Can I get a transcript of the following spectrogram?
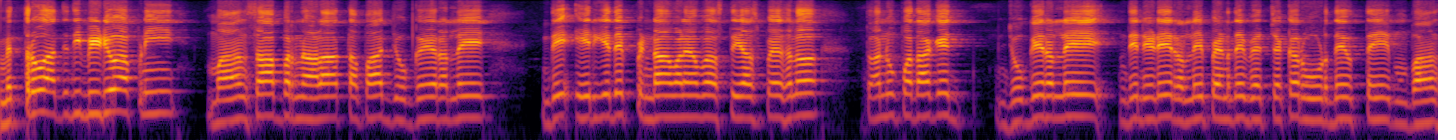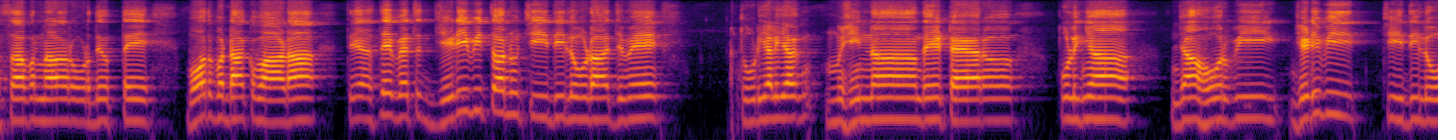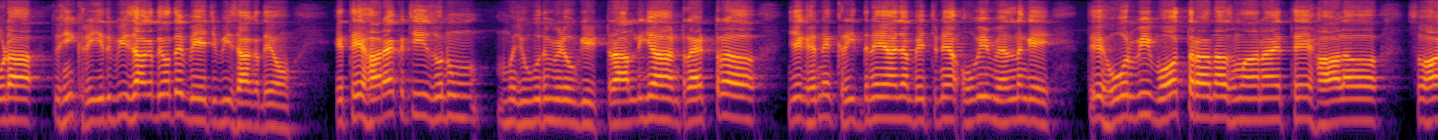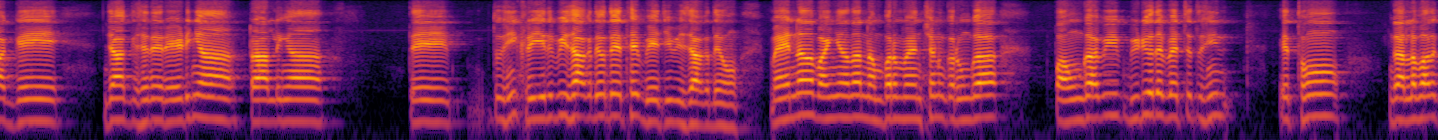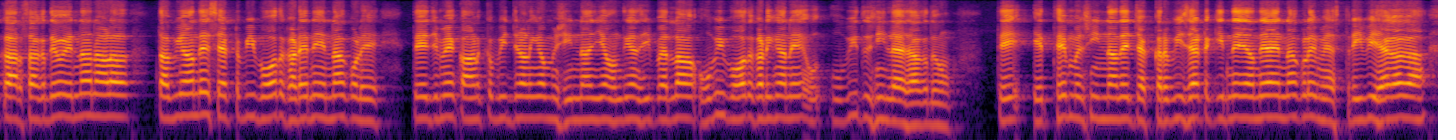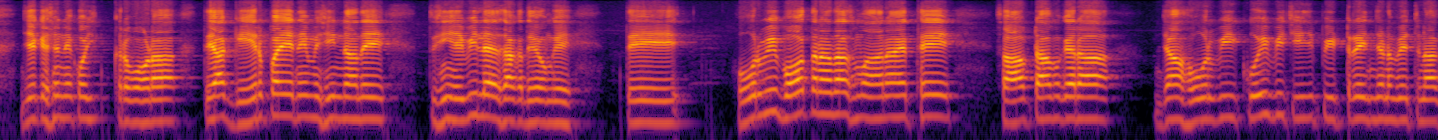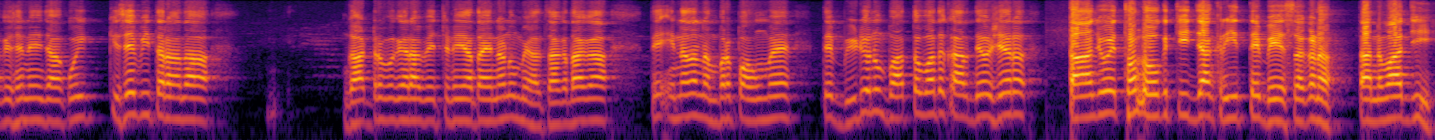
ਮਿੱਤਰੋ, ਅੱਜ ਦੀ ਵੀਡੀਓ ਆਪਣੀ ਮਾਨਸਾ ਬਰਨਾਲਾ ਤਪਾ ਜੋਗੇ ਰੱਲੇ ਦੇ ਏਰੀਏ ਦੇ ਪਿੰਡਾਂ ਵਾਲਿਆਂ ਵਾਸਤੇ ਆ ਸਪੈਸ਼ਲ ਤੁਹਾਨੂੰ ਪਤਾ ਕਿ ਜੋਗੇ ਰੱਲੇ ਦੇ ਨੇੜੇ ਰੱਲੇ ਪਿੰਡ ਦੇ ਵਿੱਚ ਇੱਕ ਰੋਡ ਦੇ ਉੱਤੇ ਮਾਨਸਾ ਬਰਨਾਲਾ ਰੋਡ ਦੇ ਉੱਤੇ ਬਹੁਤ ਵੱਡਾ ਕਵਾੜ ਆ ਤੇ ਇਸ ਦੇ ਵਿੱਚ ਜਿਹੜੀ ਵੀ ਤੁਹਾਨੂੰ ਚੀਜ਼ ਦੀ ਲੋੜ ਆ, ਜਿਵੇਂ ਤੂੜੀ ਵਾਲੀਆਂ ਮਸ਼ੀਨਾਂ ਦੇ ਟਾਇਰ, ਪੁਲੀਆਂ ਜਾਂ ਹੋਰ ਵੀ ਜਿਹੜੀ ਵੀ ਚੀਜ਼ ਦੀ ਲੋੜ ਆ, ਤੁਸੀਂ ਖਰੀਦ ਵੀ ਸਕਦੇ ਹੋ ਤੇ ਵੇਚ ਵੀ ਸਕਦੇ ਹੋ। ਇੱਥੇ ਹਰ ਇੱਕ ਚੀਜ਼ ਤੁਹਾਨੂੰ ਮੌਜੂਦ ਮਿਲੂਗੀ। ਟਰਾਲੀਆਂ, ਟਰੈਕਟਰ, ਜੇ ਕਿਸੇ ਨੇ ਖਰੀਦਣੇ ਆ ਜਾਂ ਵੇਚਣੇ ਆ, ਉਹ ਵੀ ਮਿਲਣਗੇ। ਤੇ ਹੋਰ ਵੀ ਬਹੁਤ ਤਰ੍ਹਾਂ ਦਾ ਸਮਾਨ ਆ, ਇੱਥੇ ਹਲ, ਸੁਹਾਗੇ ਜਾਂ ਕਿਸੇ ਨੇ ਰੇੜੀਆਂ ਟਰਾਲੀਆਂ ਤੇ ਤੁਸੀਂ ਖਰੀਦ ਵੀ ਸਕਦੇ ਹੋ ਤੇ ਇੱਥੇ ਵੇਚ ਵੀ ਸਕਦੇ ਹੋ। ਮੈਂ ਇਹਨਾਂ ਬਾਈਆਂ ਦਾ ਨੰਬਰ ਮੈਂਸ਼ਨ ਕਰੂੰਗਾ ਪਾਉਂਗਾ ਵੀ ਵੀਡੀਓ ਦੇ ਵਿੱਚ ਤੁਸੀਂ ਇੱਥੋਂ ਗੱਲਬਾਤ ਕਰ ਸਕਦੇ ਹੋ। ਇਹਨਾਂ ਨਾਲ ਤਵੀਆਂ ਦੇ ਸੈੱਟ ਵੀ ਬਹੁਤ ਖੜੇ ਨੇ ਇਹਨਾਂ ਕੋਲੇ। ਤੇ ਜਿਵੇਂ ਕਣਕ ਬੀਜਣ ਵਾਲੀਆਂ ਮਸ਼ੀਨਾਂ ਜੀਆਂ ਹੁੰਦੀਆਂ ਸੀ, ਪਹਿਲਾਂ ਉਹ ਵੀ ਬਹੁਤ ਖੜੀਆਂ ਨੇ, ਉਹ ਉਹ ਵੀ ਤੁਸੀਂ ਲੈ ਸਕਦੇ ਹੋ। ਤੇ ਇੱਥੇ ਮਸ਼ੀਨਾਂ ਦੇ ਚੱਕਰ ਵੀ ਸੈੱਟ ਕੀਤੇ ਜਾਂਦੇ ਆ। ਇਹਨਾਂ ਕੋਲੇ ਮਿਸਤਰੀ ਵੀ ਹੈਗਾ ਗਾ ਜੇ ਕਿਸੇ ਨੇ ਕੋਈ ਕਰਵਾਉਣਾ ਤੇ ਆ ਗੇਅਰ ਪਏ ਨੇ ਮਸ਼ੀਨਾਂ ਦੇ, ਤੁਸੀਂ ਇਹ ਵੀ ਲੈ ਸਕਦੇ ਹੋਗੇ। ਤੇ ਹੋਰ ਵੀ ਬਹੁਤ ਤਰ੍ਹਾਂ ਦਾ ਸਮਾਨ ਆ ਇੱਥੇ। ਸਾਫਟਾ ਵਗੈਰਾ ਜਾਂ ਹੋਰ ਵੀ ਕੋਈ ਵੀ ਚੀਜ਼ ਪੀਟਰ ਇੰਜਣ ਵੇਚਣਾ ਕਿਸੇ ਨੇ ਜਾਂ ਕੋਈ ਕਿਸੇ ਵੀ ਤਰ੍ਹਾਂ ਦਾ ਗਾਡਰ ਵਗੈਰਾ ਵੇਚਣੇ ਆ ਤਾਂ ਇਹਨਾਂ ਨੂੰ ਮਿਲ ਸਕਦਾ ਗਾ। ਤੇ ਇਹਨਾਂ ਦਾ ਨੰਬਰ ਪਾਉ ਮੈਂ ਤੇ ਵੀਡੀਓ ਨੂੰ ਵੱਧ ਤੋਂ ਵੱਧ ਕਰ ਦਿਓ ਸ਼ੇਅਰ ਤਾਂ ਜੋ ਇੱਥੋਂ ਲੋਕ ਚੀਜ਼ਾਂ ਖਰੀਦ ਤੇ ਵੇਚ ਸਕਣ। ਧੰਨਵਾਦ ਜੀ।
